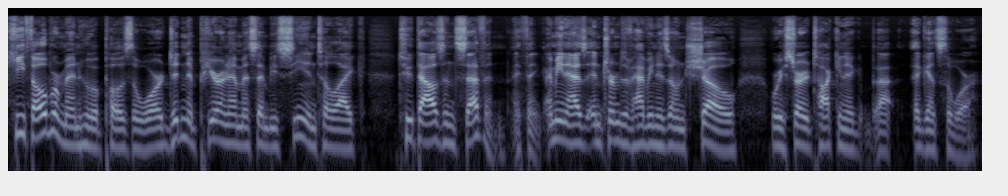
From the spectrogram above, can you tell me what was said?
Keith Olbermann, who opposed the war, didn't appear on MSNBC until like 2007, I think. I mean, as in terms of having his own show where he started talking about, against the war.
